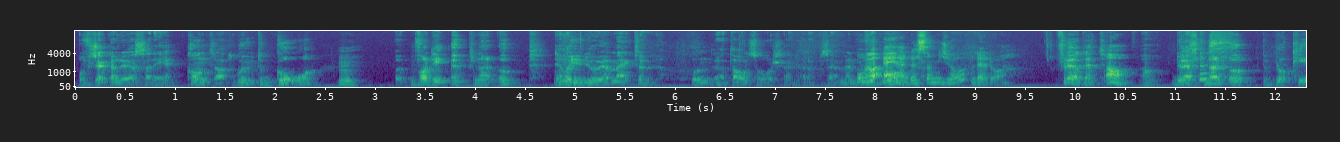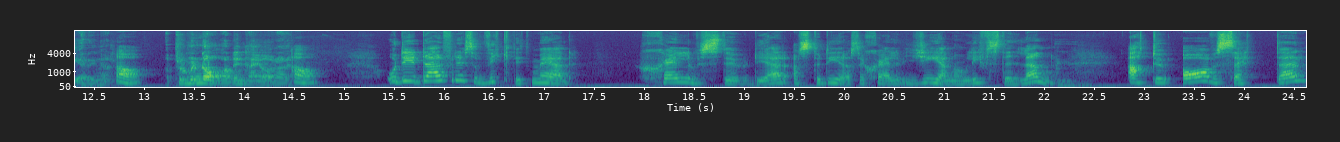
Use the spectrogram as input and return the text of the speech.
och försöka lösa det kontra att gå ut och gå. Vad det öppnar upp. Det har ju du och jag märkt för hundratals år sedan. Eller på säga. Men, Och vad är det som gör det då? Flödet. Ja. Du öppnar Precis. upp blockeringar. Ja. Promenaden kan göra det. Ja. Och det är därför det är så viktigt med självstudier, att studera sig själv genom livsstilen. Att du avsätter,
